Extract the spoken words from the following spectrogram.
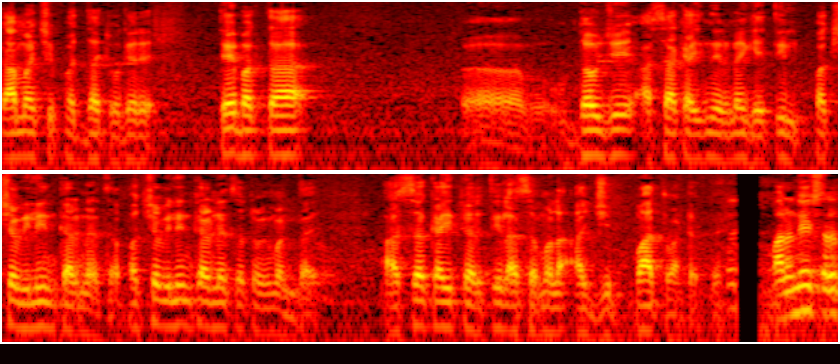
कामाची पद्धत वगैरे ते बघता उद्धवजी असा काही निर्णय घेतील पक्ष विलीन करण्याचा. पक्ष विलीन करण्याचं तुम्ही म्हणताय. असं काही करतील असं मला अजिबात वाटत नाही. माननीय शरद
